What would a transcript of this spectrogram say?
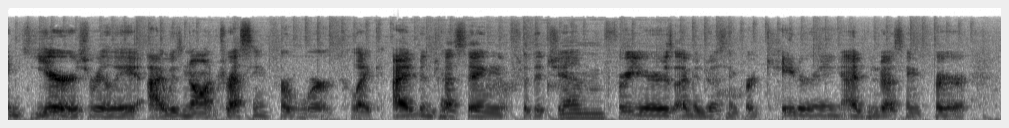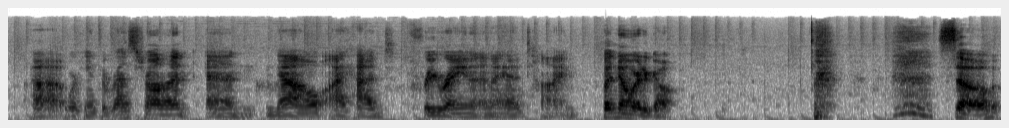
in years, really, I was not dressing for work. Like, I've been dressing for the gym for years, I've been dressing for catering, I've been dressing for uh, working at the restaurant, and now I had free rein and I had time, but nowhere to go. so,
